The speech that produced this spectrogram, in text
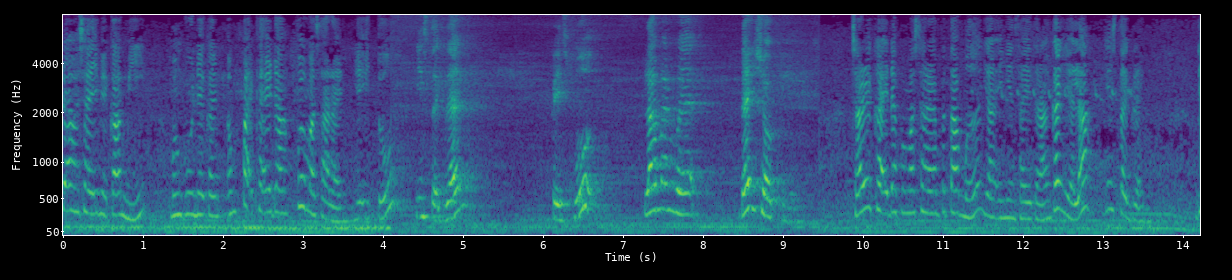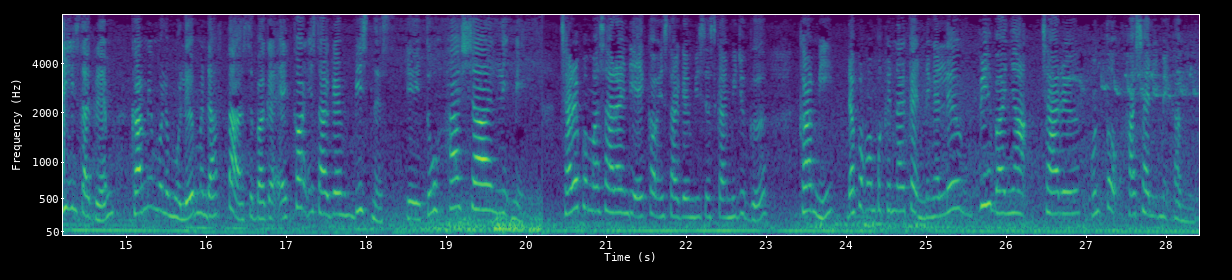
Asha Limit kami menggunakan empat kaedah pemasaran iaitu Instagram, Facebook, laman web dan Shopee. Cara kaedah pemasaran yang pertama yang ingin saya terangkan ialah Instagram. Di Instagram, kami mula-mula mendaftar sebagai akaun Instagram bisnes iaitu Hasha Litmit. Cara pemasaran di akaun Instagram bisnes kami juga, kami dapat memperkenalkan dengan lebih banyak cara untuk Hasha Litmit kami.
